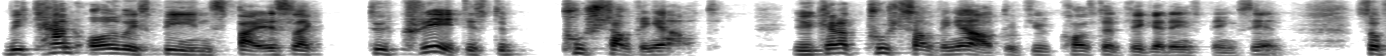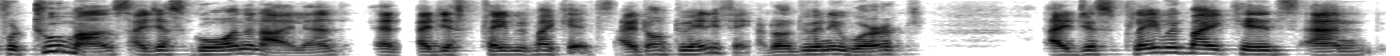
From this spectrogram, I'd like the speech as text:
we can't always be inspired. It's like to create is to push something out. You cannot push something out if you're constantly getting things in. So for two months, I just go on an island and I just play with my kids. I don't do anything. I don't do any work. I just play with my kids and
